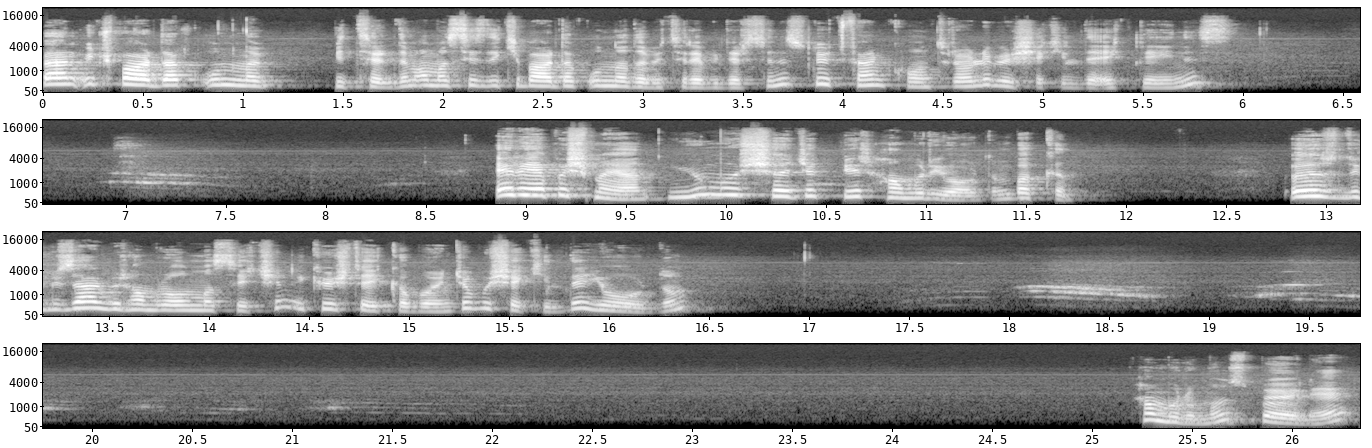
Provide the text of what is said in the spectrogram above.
Ben 3 bardak unla bitirdim ama siz 2 bardak unla da bitirebilirsiniz. Lütfen kontrollü bir şekilde ekleyiniz. Ele yapışmayan yumuşacık bir hamur yoğurdum. Bakın. Özlü güzel bir hamur olması için 2-3 dakika boyunca bu şekilde yoğurdum. Hamurumuz böyle.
